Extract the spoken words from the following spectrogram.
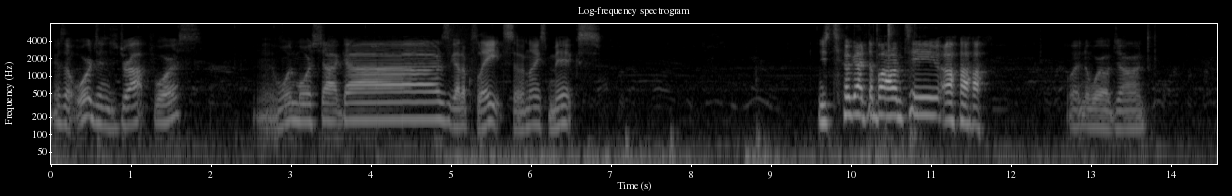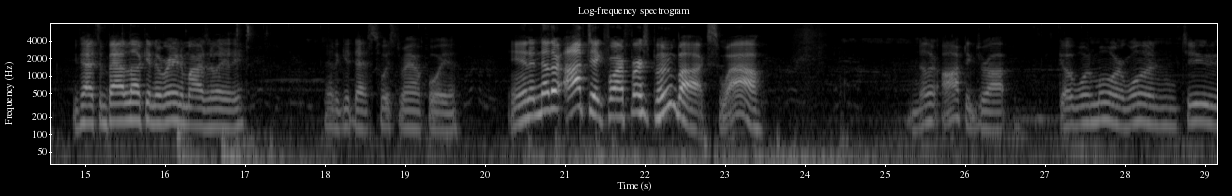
There's an Origins drop for us. And one more shot, guys. Got a plate, so nice mix. You still got the bottom team? Ah, what in the world, John? You've had some bad luck in the randomizer lately. Got to get that switched around for you. And another optic for our first boombox. Wow. Another optic drop. Let's go one more. One, two,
